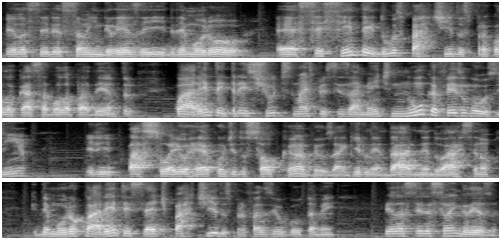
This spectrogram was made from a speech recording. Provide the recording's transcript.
pela seleção inglesa aí. Ele demorou é, 62 partidas para colocar essa bola para dentro, 43 chutes mais precisamente, nunca fez um golzinho. Ele passou aí o recorde do Sol Campbell, zagueiro lendário né, do Arsenal, que demorou 47 partidas para fazer o gol também pela seleção inglesa.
